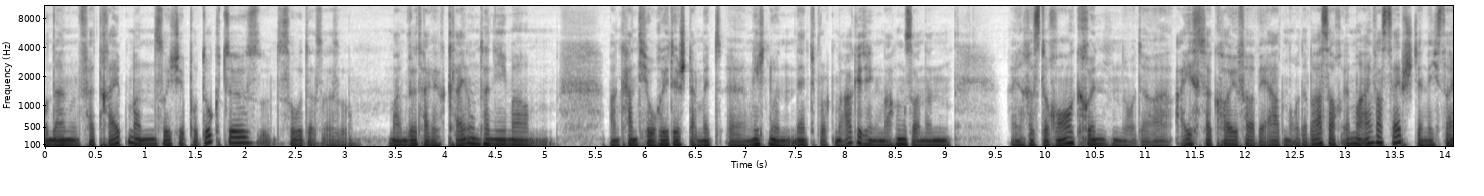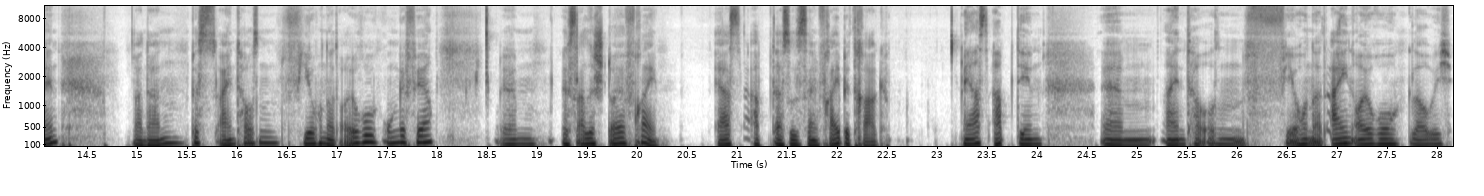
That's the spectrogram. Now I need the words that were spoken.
Und dann vertreibt man solche Produkte, so, dass also man wird halt Kleinunternehmer. Man kann theoretisch damit äh, nicht nur Network Marketing machen, sondern ein Restaurant gründen oder Eisverkäufer werden oder was auch immer. Einfach selbstständig sein. Und dann bis 1400 Euro ungefähr ähm, ist alles steuerfrei. Erst ab, also ist ein Freibetrag. Erst ab den ähm, 1401 Euro, glaube ich,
